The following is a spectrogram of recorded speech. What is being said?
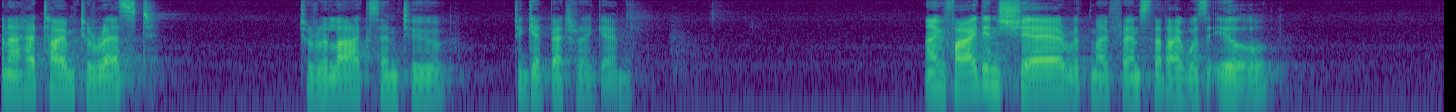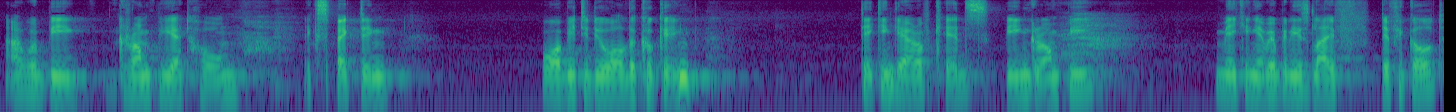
and I had time to rest, to relax, and to, to get better again. Now, if I didn't share with my friends that I was ill, I would be grumpy at home, expecting Bobby to do all the cooking, taking care of kids, being grumpy, making everybody's life difficult.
